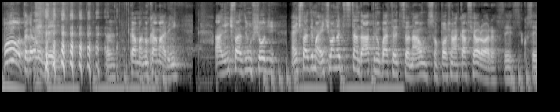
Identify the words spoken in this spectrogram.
Puta, agora eu lembrei. É, no camarim. A gente fazia um show de. A gente fazia uma, a gente tinha uma noite de stand-up no bar tradicional em São Paulo, chamado Café Aurora. Você, você,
